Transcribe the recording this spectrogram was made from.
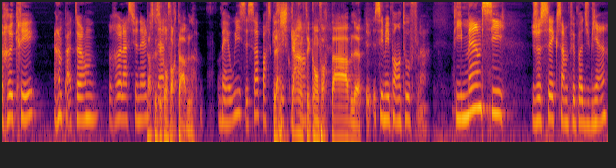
recréent un pattern relationnel. Parce que c'est confortable. Ben oui, c'est ça, parce que La chicane, c'est confortable. Euh, c'est mes pantoufles. Puis même si je sais que ça me fait pas du bien,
